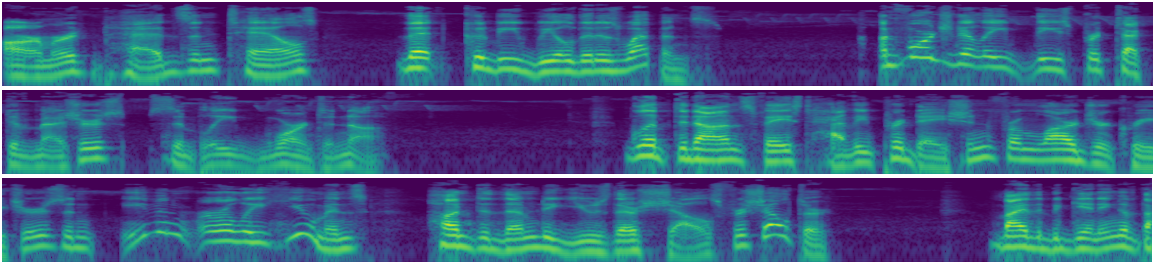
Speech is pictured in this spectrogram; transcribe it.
armored heads and tails that could be wielded as weapons. Unfortunately, these protective measures simply weren't enough. Glyptodons faced heavy predation from larger creatures, and even early humans hunted them to use their shells for shelter. By the beginning of the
